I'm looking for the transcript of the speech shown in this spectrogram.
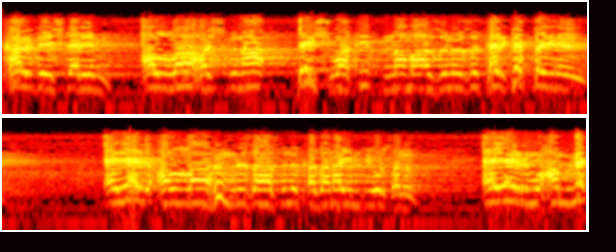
kardeşlerim Allah aşkına beş vakit namazınızı terk etmeyiniz. Eğer Allah'ın rızasını kazanayım diyorsanız, eğer Muhammed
